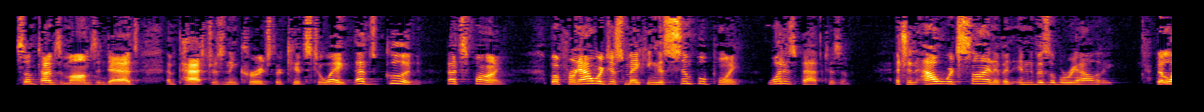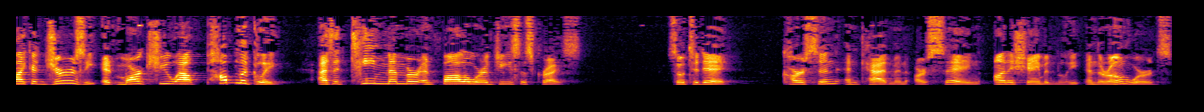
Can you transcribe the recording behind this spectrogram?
Sometimes moms and dads and pastors encourage their kids to wait. That's good. That's fine. But for now, we're just making this simple point. What is baptism? It's an outward sign of an invisible reality. That like a jersey, it marks you out publicly as a team member and follower of Jesus Christ. So today, Carson and Cadman are saying unashamedly, in their own words,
